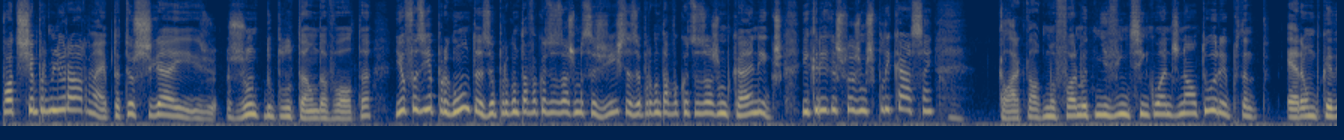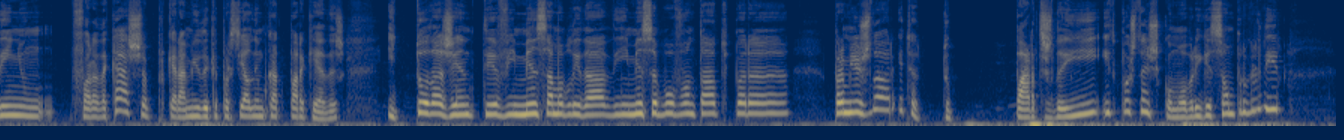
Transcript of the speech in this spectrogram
podes sempre melhorar, não é? Portanto, eu cheguei junto do pelotão da volta e eu fazia perguntas, eu perguntava coisas aos massagistas, eu perguntava coisas aos mecânicos e queria que as pessoas me explicassem. Claro que de alguma forma eu tinha 25 anos na altura e, portanto, era um bocadinho fora da caixa, porque era a miúda que aparecia ali um bocado de paraquedas e toda a gente teve imensa amabilidade e imensa boa vontade para, para me ajudar. Então, partes daí e depois tens como obrigação progredir.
